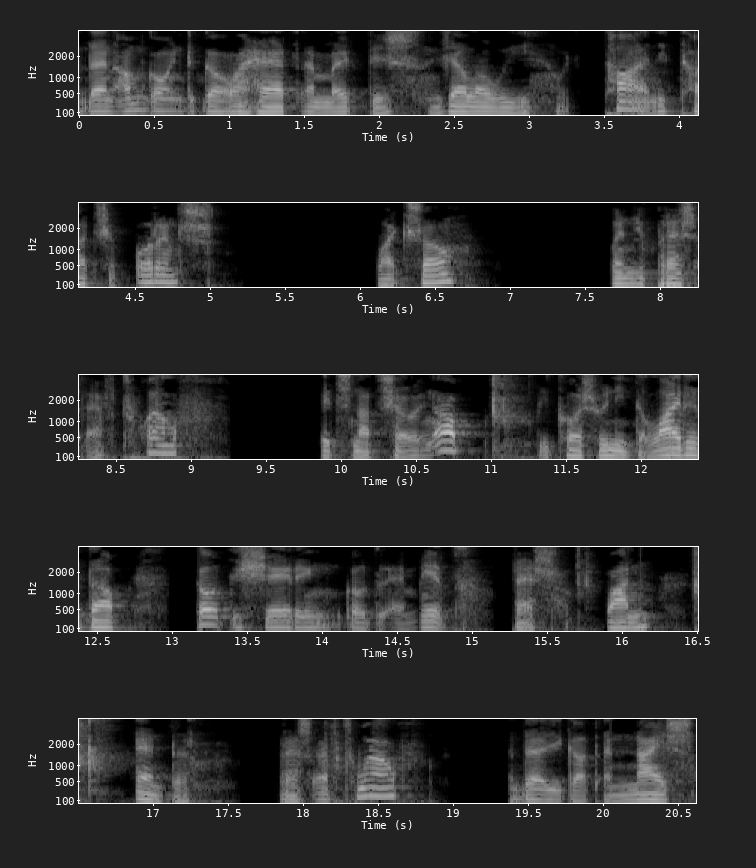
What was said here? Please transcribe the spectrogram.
And then I'm going to go ahead and make this yellowy with a tiny touch of orange. Like so. When you press F12, it's not showing up because we need to light it up. Go to shading, go to emit, press 1 enter press F12 and there you got a nice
